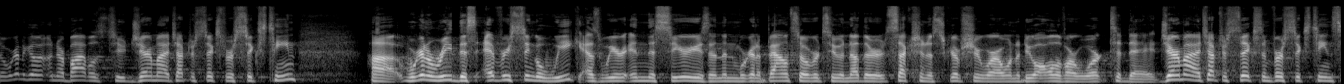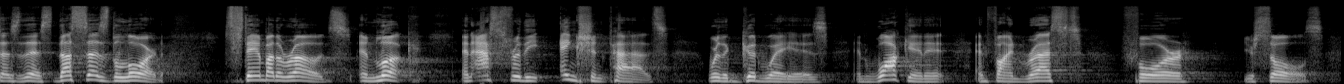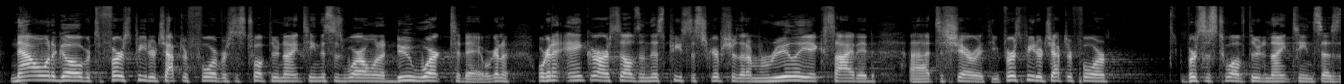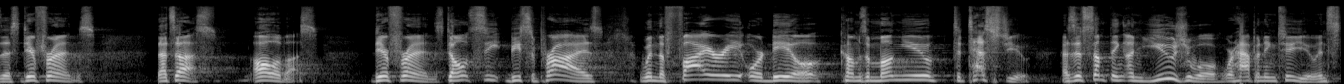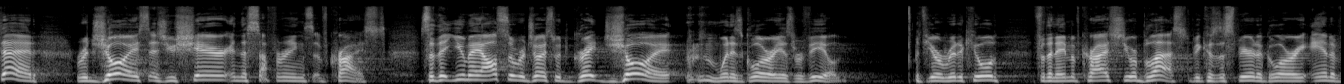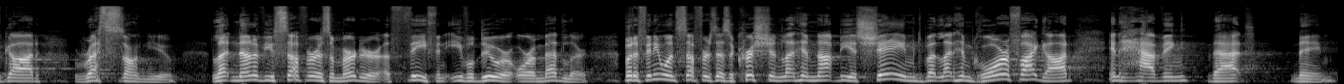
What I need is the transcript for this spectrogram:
So we're going to go in our Bibles to Jeremiah chapter 6, verse 16. Uh, we're going to read this every single week as we are in this series, and then we're going to bounce over to another section of scripture where I want to do all of our work today. Jeremiah chapter 6 and verse 16 says this Thus says the Lord, stand by the roads and look and ask for the ancient paths where the good way is, and walk in it and find rest for your souls. Now I want to go over to 1 Peter chapter 4 verses 12 through 19. This is where I want to do work today. We're going to we're going to anchor ourselves in this piece of scripture that I'm really excited uh, to share with you. 1 Peter chapter 4 verses 12 through to 19 says this, "Dear friends, that's us, all of us. Dear friends, don't see, be surprised when the fiery ordeal comes among you to test you, as if something unusual were happening to you. Instead, rejoice as you share in the sufferings of Christ, so that you may also rejoice with great joy when his glory is revealed. If you are ridiculed for the name of Christ, you are blessed because the Spirit of glory and of God rests on you. Let none of you suffer as a murderer, a thief, an evildoer, or a meddler. But if anyone suffers as a Christian, let him not be ashamed, but let him glorify God in having that name.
